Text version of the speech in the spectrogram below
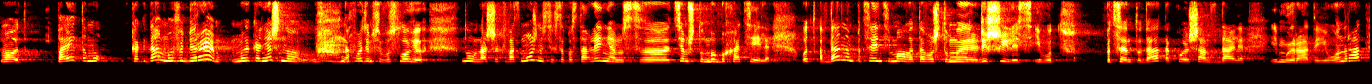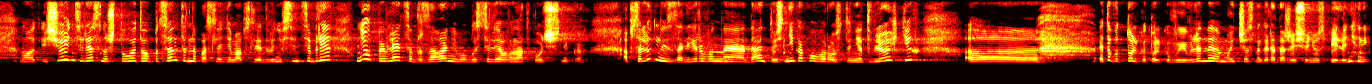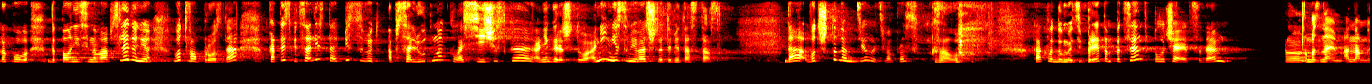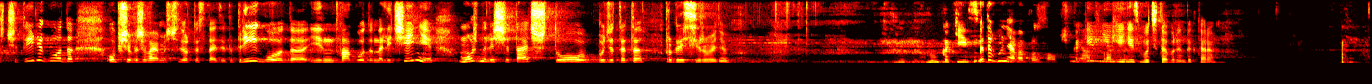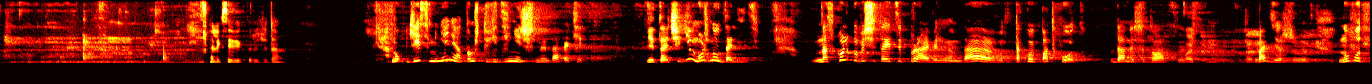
Вот. Поэтому когда мы выбираем, мы, конечно, находимся в условиях ну, наших возможностей, сопоставлением с тем, что мы бы хотели. Вот в данном пациенте мало того, что мы решились и вот пациенту да, такой шанс дали, и мы рады, и он рад. Вот. Еще интересно, что у этого пациента на последнем обследовании в сентябре у него появляется образование в области левого надпочечника. Абсолютно изолированное, да, то есть никакого роста нет в легких. Это вот только-только выявленное. Мы, честно говоря, даже еще не успели ни, никакого дополнительного обследования. Вот вопрос, да? КТ-специалисты описывают абсолютно классическое. Они говорят, что они не сомневаются, что это метастаз. Да, вот что нам делать? Вопрос к залу. Как вы думаете, при этом пациент, получается, да, мы знаем, анамнез 4 года, общая выживаемость четвертой стадии – это 3 года, и 2 года на лечении. Можно ли считать, что будет это прогрессирование? Ну, какие... Это у меня вопрос зал. Какие мнения есть? Будьте добры, доктора. Алексей Викторович, да. Ну, есть мнение о том, что единичные, да, какие... Это очаги можно удалить. Насколько вы считаете правильным да, вот такой подход в данной ситуации? Поддерживает. Ну вот,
